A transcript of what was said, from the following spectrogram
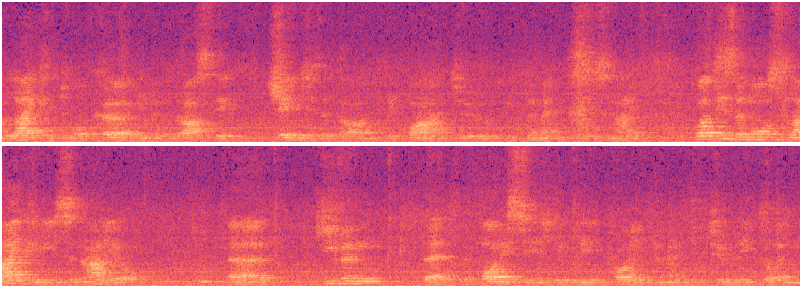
unlikely to occur given the drastic changes that are required to implement the scenario. What is the most likely scenario uh, given that the policies will be probably implemented too little and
